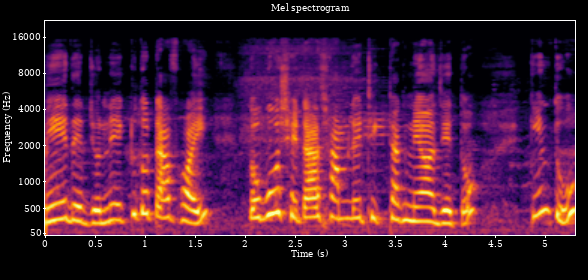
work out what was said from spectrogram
মেয়েদের জন্য একটু তো টাফ হয়। তবুও সেটা সামলে ঠিকঠাক নেওয়া যেত। কিন্তু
